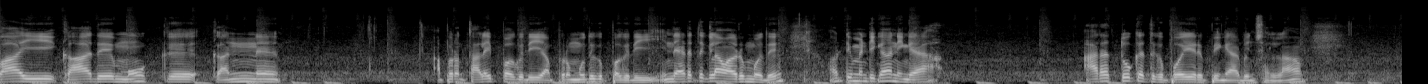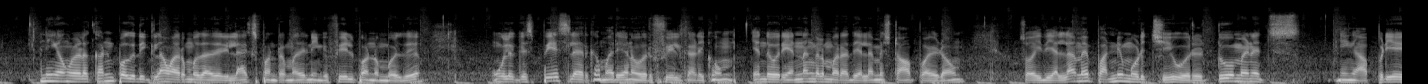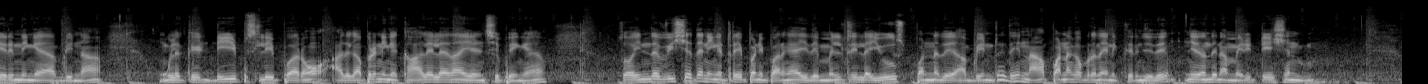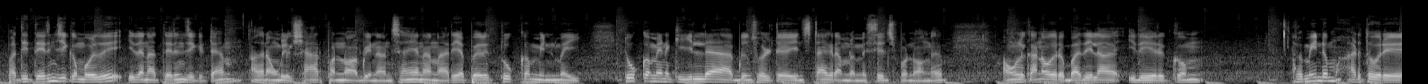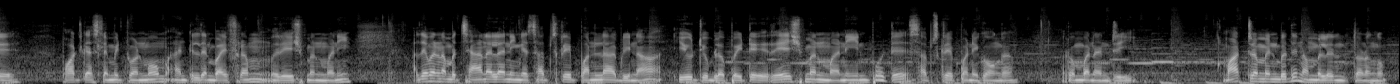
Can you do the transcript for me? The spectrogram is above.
வாய் காது மூக்கு கண் அப்புறம் தலைப்பகுதி அப்புறம் முதுகு பகுதி இந்த இடத்துக்குலாம் வரும்போது ஆட்டோமேட்டிக்காக நீங்கள் அரை தூக்கத்துக்கு போயிருப்பீங்க அப்படின்னு சொல்லலாம். நீங்கள் உங்களோட கண் பகுதிக்கெலாம் வரும்போது அதை ரிலாக்ஸ் பண்ணுற மாதிரி நீங்கள் ஃபீல் பண்ணும்போது உங்களுக்கு ஸ்பேஸில் இருக்க மாதிரியான ஒரு ஃபீல் கிடைக்கும். எந்த ஒரு எண்ணங்களும் வராது எல்லாமே ஸ்டாப் ஆகிடும் ஸோ இது எல்லாமே பண்ணி முடித்து ஒரு டூ மினிட்ஸ் நீங்கள் அப்படியே இருந்தீங்க அப்படின்னா உங்களுக்கு டீப் ஸ்லீப் வரும். அதுக்கப்புறம் நீங்கள் காலையில் தான் எழுந்திப்பீங்க ஸோ இந்த விஷயத்தை நீங்கள் ட்ரை பண்ணி பாருங்கள் இது மிலிட்ரியில் யூஸ் பண்ணது அப்படின்றது நான் பண்ணக்கப்புறம் தான் எனக்கு தெரிஞ்சுது. இது வந்து நான் மெடிடேஷன் பற்றி தெரிஞ்சிக்கும் போது இதை நான் தெரிஞ்சுக்கிட்டேன். அதை நான் உங்களுக்கு ஷேர் பண்ணோம் அப்படின்னு நினச்சேன். ஏன்னா நிறைய பேர் தூக்கமின்மை தூக்கம் எனக்கு இல்லை அப்படின்னு சொல்லிட்டு இன்ஸ்டாகிராமில் மெசேஜ் பண்ணுவாங்க. அவங்களுக்கான ஒரு பதிலாக இது இருக்கும். ஸோ மீண்டும் அடுத்த ஒரு பாட்காஸ்ட்டில் மீட் பண்ணுவோம். Until then bye from Reshman Mani அதே மாதிரி நம்ம சேனலை நீங்கள் சப்ஸ்கிரைப் பண்ணல அப்படின்னா யூடியூப்பில் போயிட்டு ரேஷ்மன் மணின்னு போட்டு சப்ஸ்கிரைப் பண்ணிக்கோங்க. ரொம்ப நன்றி. மாற்றம் என்பது நம்மளிருந்து தொடங்கும்.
